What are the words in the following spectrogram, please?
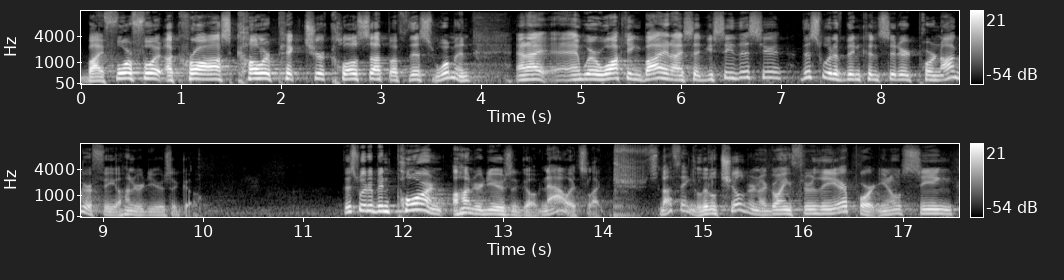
by four foot across color picture close up of this woman. And, I, and we were walking by and I said, you see this here? This would have been considered pornography 100 years ago. This would have been porn 100 years ago. Now it's like, it's nothing. Little children are going through the airport, you know, seeing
